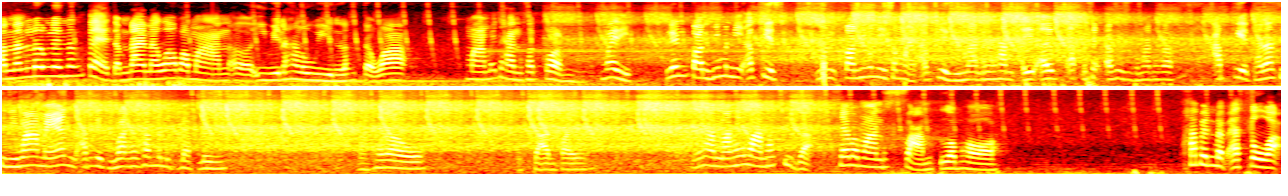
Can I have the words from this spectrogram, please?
อนนั้นเริ่มเล่นตั้งแต่จำได้นะว่าประมาณเอ่ออีเวนต์ฮาโลวีนแล้วแต่ว่ามาไม่ทันสักก่อน ไม่ดิเล่นตอนที่มันมีอัปเกรดมันตอนที่มันมีสมัยอัปเกรดซีนีมาทันไอ้ไอ้ยไม่ใช่อัปเกรดซีนีมาทันอัปเกรดทันซีนีมาแมนอัปเกรดซีนีมาทันมันอีกแบบหนึ่งให้เราจารไปไม่ทันมาให้วานท็อกซิกอะแค่ประมาณสามตัวพอ ถ้าเป็นแบบแอสโตอะ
